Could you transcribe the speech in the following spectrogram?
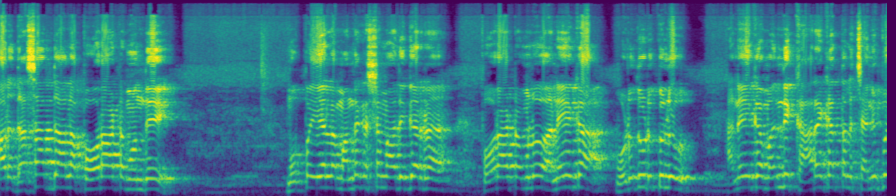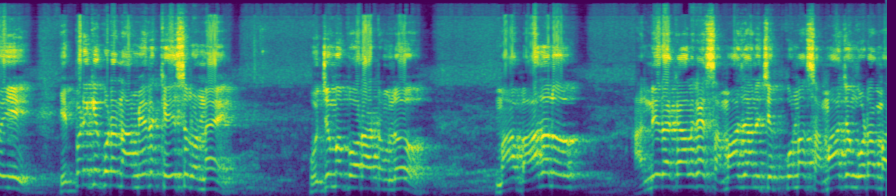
ఆరు దశాబ్దాల పోరాటం ఉంది. ముప్పై ఏళ్ళ మందకృష్ణ మాదిగర్ పోరాటంలో అనేక ఒడిదుడుకులు అనేక మంది కార్యకర్తలు చనిపోయి ఇప్పటికీ కూడా నా మీద కేసులు ఉన్నాయి ఉద్యమ పోరాటంలో మా బాధలు అన్ని రకాలుగా సమాజాన్ని చెప్పుకున్న సమాజం కూడా మా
